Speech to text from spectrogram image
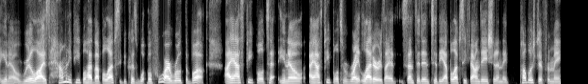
you know realized how many people have epilepsy because what before i wrote the book i asked people to you know i asked people to write letters i had sent it into the epilepsy foundation and they published it for me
